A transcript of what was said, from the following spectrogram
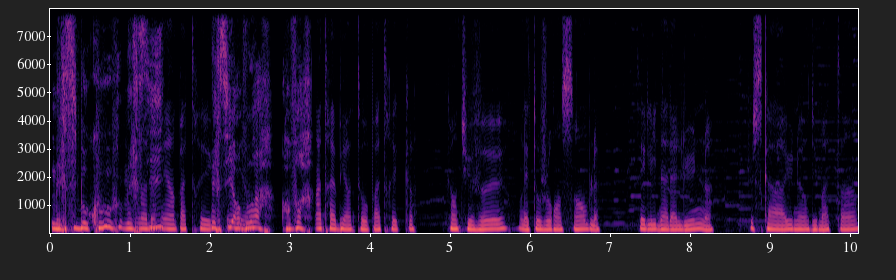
Merci beaucoup. De Merci. rien, Patrick. Merci, De au revoir. Au revoir. À très bientôt, Patrick. Quand tu veux, on est toujours ensemble. Céline à la lune, jusqu'à 1h du matin.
